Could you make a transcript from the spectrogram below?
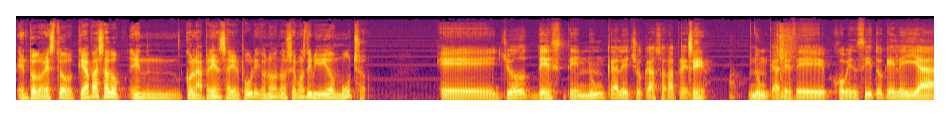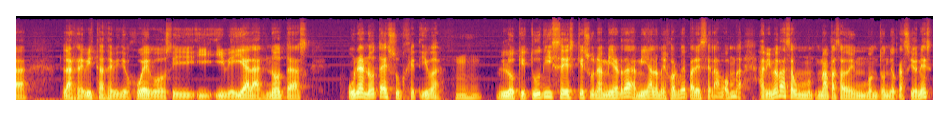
en todo esto? ¿Qué ha pasado en- con la prensa y el público? ¿no? Nos hemos dividido mucho. Eh, yo desde nunca le he hecho caso a la prensa. Sí. Nunca, desde jovencito que leía las revistas de videojuegos y, y- y veía las notas, una nota es subjetiva. Ujú. Lo que tú dices que es una mierda, a mí a lo mejor me parece la bomba. A mí me ha pasado, me ha pasado en un montón de ocasiones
